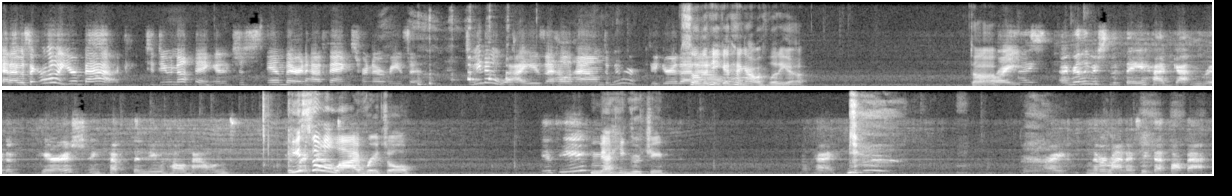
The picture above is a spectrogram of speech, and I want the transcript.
And I was like, oh, you're back. to do nothing and just stand there and have fangs for no reason. Do we know why he's a hellhound? Did we ever figure that so out? that he could hang out with Lydia. Duh. Right. I, I really wish that they had gotten rid of Parrish and kept the new Hellhound. He's I still alive, him- Rachel. Is he? Yeah, he Gucci. Okay. All right. Oh Never Okay. mind. I take that thought back.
